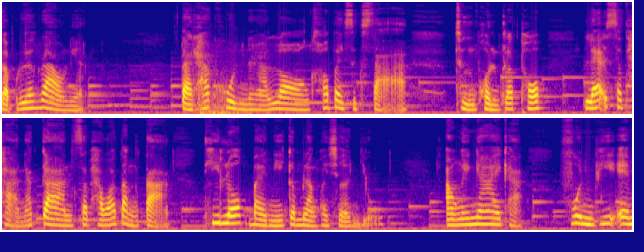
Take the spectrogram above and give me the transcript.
กับเรื่องราวเนี่ย แต่ถ้าคุณนะลองเข้าไปศึกษาถึงผลกระทบ และสถานการณ์สภาวะต่างๆ ที่โลกใบนี้กำลังเผชิญอยู่ เอาง่ายๆค่ะ ฝุ่น PM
